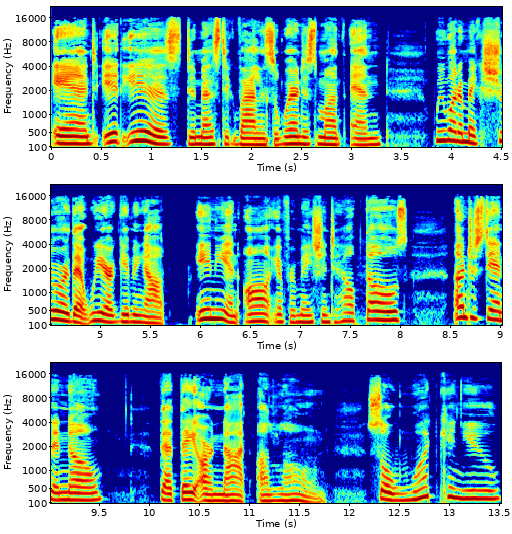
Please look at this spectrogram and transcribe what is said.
and it is Domestic Violence Awareness Month, and we want to make sure that we are giving out any and all information to help those understand and know that they are not alone. So, what can you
